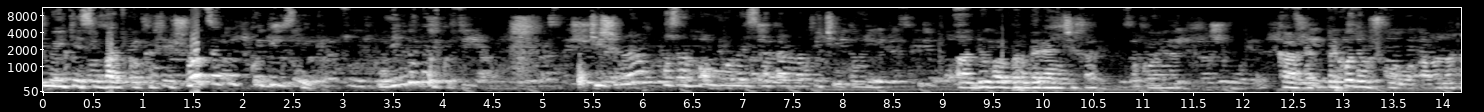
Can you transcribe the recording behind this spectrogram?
чують, якщо батько каже, що це тут котів стільки? Ну, Він любив котів. Тишина позаховувалися там на печі. А Люба Бондаренчиха покойна, каже, приходимо в школу, а вона,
